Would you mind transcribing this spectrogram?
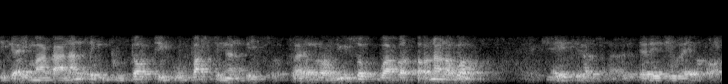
Jika makanan sing butuh dikupas dengan besok. Bareng roh Yusuf wapat tokna napa? Eh jelas dari jule kok.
